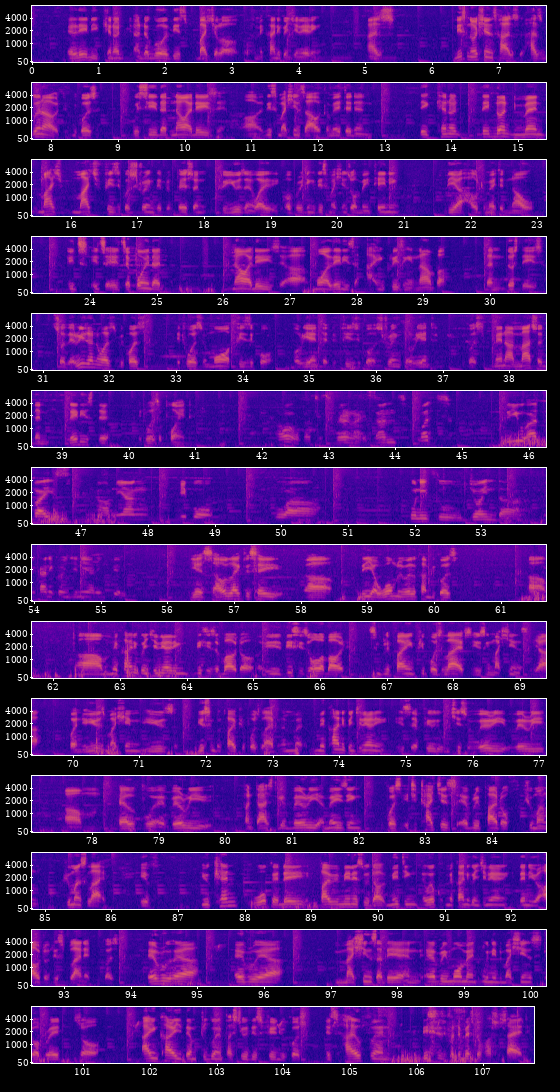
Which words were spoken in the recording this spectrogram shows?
a lady cannot undergo this bachelor of mechanical engineering as these notions has has gone out because we see that nowadays uh, these machines are automated and they cannot they don't demand much much physical strength of the person to use and while operating these machines or maintaining they are automated now. It's it's it's a point that nowadays uh, more ladies are increasing in number than those days. So the reason was because it was more physical oriented physical strength oriented because men are muscle than ladies there it was a point Oh, that is very nice. And what do you advise um, young people who are who need to join the mechanical engineering field? Yes, I would like to say uh, they are warmly welcome because um, um, mechanical engineering. This is about uh, this is all about simplifying people's lives using machines. Yeah, when you use machine, you use you simplify people's life. And me- mechanical engineering is a field which is very very um, helpful, a very fantastic, very amazing because it touches every part of human human's life. If you can't walk a day five minutes without meeting the work of mechanical engineering, then you're out of this planet because everywhere, everywhere machines are there, and every moment we need machines to operate. So I encourage them to go and pursue this field because it's helpful and this is for the best of our society.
